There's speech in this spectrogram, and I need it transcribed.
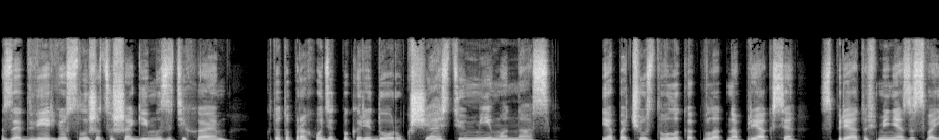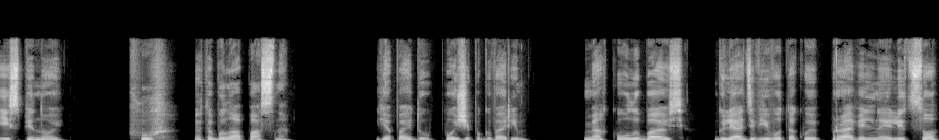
За дверью слышатся шаги, мы затихаем. Кто-то проходит по коридору, к счастью, мимо нас. Я почувствовала, как Влад напрягся, спрятав меня за своей спиной. Фух, это было опасно. Я пойду, позже поговорим. Мягко улыбаюсь, глядя в его такое правильное лицо,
